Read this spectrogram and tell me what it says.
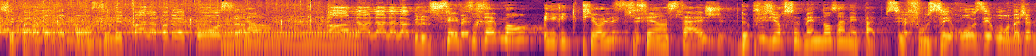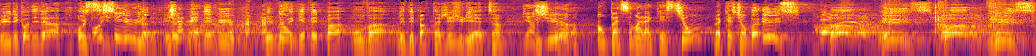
C'est pas la bonne réponse. Ce n'est pas la bonne réponse. Là là là là, mais le C'est vraiment Éric Piolle qui fait un stage de plusieurs semaines dans un EHPAD. C'est fou, 0-0. On n'a jamais eu des candidats aussi, Aussi nuls depuis jamais. le début. Mais vous inquiétez pas, on va les départager, Juliette. Bien Puisque sûr, en passant à la question, La question bonus Bonus Bonus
